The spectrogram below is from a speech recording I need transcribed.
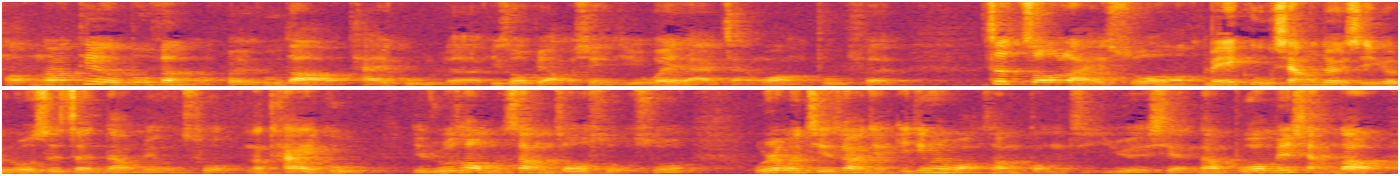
好，那第二部分，我们回顾到台股的一周表现以及未来展望部分。这周来说，美股相对是一个弱势震荡，没有错。那台股也如同我们上周所说，我认为结算前一定会往上攻击月线。那不过没想到，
